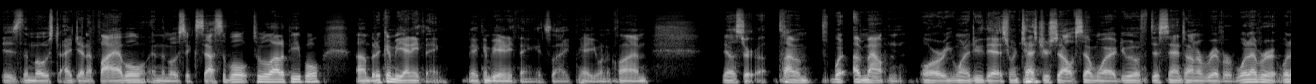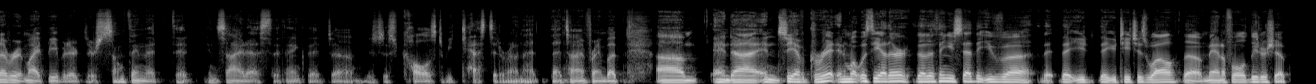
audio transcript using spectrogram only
is the most identifiable and the most accessible to a lot of people. Um, but it can be anything. It can be anything. It's like, hey, you want to climb you know, sir, climb a, a, mountain, or you want to do this, you want to test yourself somewhere, do a descent on a river, whatever, whatever it might be. But there's something that that inside us, I think that uh, is just calls to be tested around that that time frame. But um, and uh, and so you have grit, and what was the other the other thing you said that you've uh, that, that you that you teach as well, the manifold leadership.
